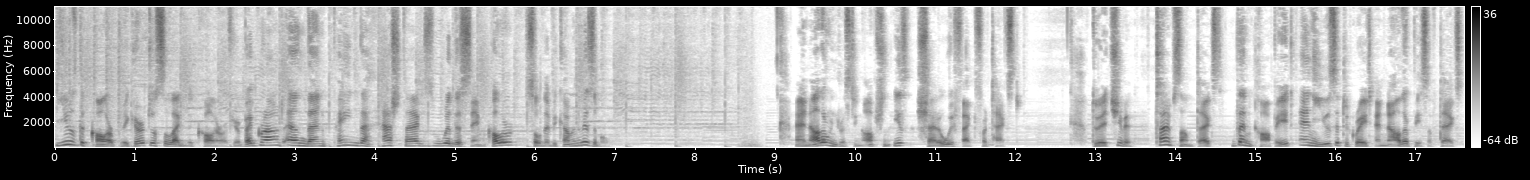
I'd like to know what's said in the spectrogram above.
use the color picker to select the color of your background and then paint the hashtags with the same color so they become invisible. Another interesting option is shadow effect for text. To achieve it, type some text, then copy it and use it to create another piece of text,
